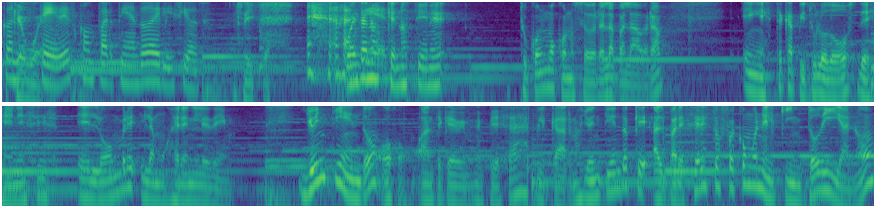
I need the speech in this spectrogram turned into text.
con Qué bueno. ustedes compartiendo delicioso. Rico. Cuéntanos qué nos tiene, tú como conocedora de la palabra, en este capítulo 2 de Génesis, el hombre y la mujer en el Edén. Yo entiendo, ojo, antes que me empieces a explicarnos, yo entiendo que al parecer esto fue como en el quinto día, ¿no?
